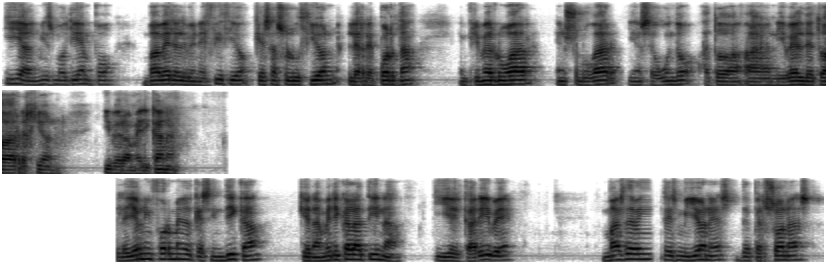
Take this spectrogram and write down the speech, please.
y al mismo tiempo va a ver el beneficio que esa solución le reporta, en primer lugar, en su lugar y en segundo, a, a nivel de toda la región iberoamericana. Leía un informe en el que se indica que en América Latina y el Caribe, más de 26 millones de personas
